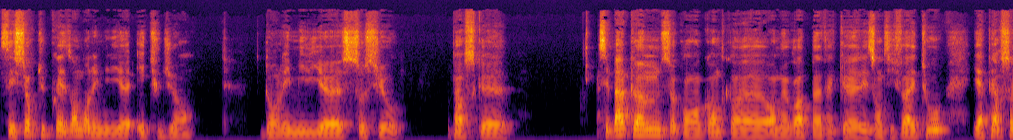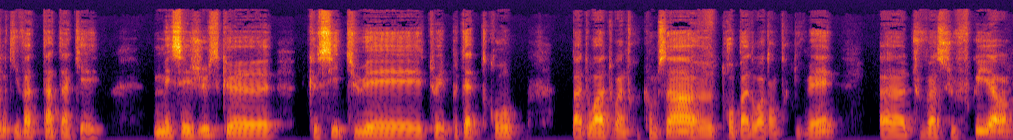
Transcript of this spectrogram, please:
C'est surtout présent dans les milieux étudiants, dans les milieux sociaux, parce que c'est pas comme ce qu'on rencontre euh, en Europe avec euh, les antifas et tout. Il y a personne qui va t'attaquer, mais c'est juste que que si tu es tu es peut-être trop à droite ou un truc comme ça, trop à droite entre guillemets, euh, tu vas souffrir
